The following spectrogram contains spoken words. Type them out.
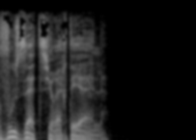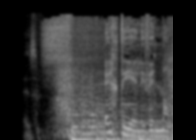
vous êtes sur RTL. RTL événement.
